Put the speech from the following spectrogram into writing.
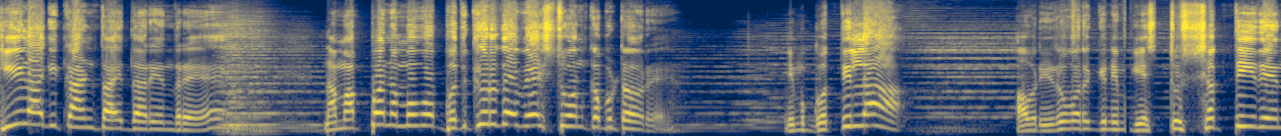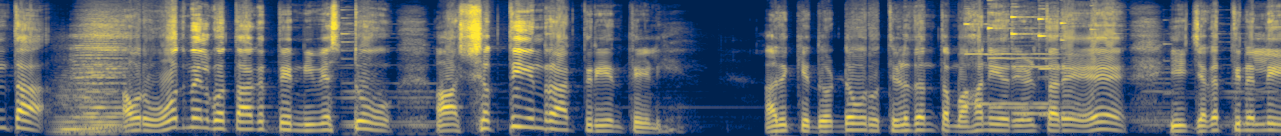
ಕೀಳಾಗಿ ಕಾಣ್ತಾ ಇದ್ದಾರೆ ಅಂದರೆ ನಮ್ಮಪ್ಪ ನಮ್ಮವ್ವ ಬದುಕಿರೋದೇ ವೇಸ್ಟು ಅನ್ಕೊಬಿಟ್ಟವ್ರೆ. ನಿಮಗೆ ಗೊತ್ತಿಲ್ಲ, ಅವ್ರು ಇರೋವರೆಗೆ ನಿಮ್ಗೆ ಎಷ್ಟು ಶಕ್ತಿ ಇದೆ ಅಂತ ಅವ್ರು ಹೋದ್ಮೇಲೆ ಗೊತ್ತಾಗುತ್ತೆ ನೀವೆಷ್ಟು ಆ ಶಕ್ತಿಯಿಂದ ಆಗ್ತೀರಿ ಅಂತೇಳಿ. ಅದಕ್ಕೆ ದೊಡ್ಡವರು ತಿಳಿದಂಥ ಮಹನೀಯರು ಹೇಳ್ತಾರೆ, ಈ ಜಗತ್ತಿನಲ್ಲಿ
